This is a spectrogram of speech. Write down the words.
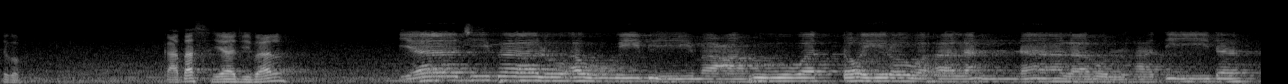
Cukup. Ke atas ya jibal. يا جبال أوبي معه والطير وألنا له الحديد Hadid.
